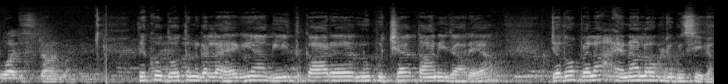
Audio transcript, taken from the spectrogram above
ਉਹ ਅੱਜ ਸਟਾਰ ਬਣ ਗਏ। ਦੇਖੋ ਦੋ ਤਿੰਨ ਗੱਲਾਂ ਹੈਗੀਆਂ ਗੀਤਕਾਰ ਨੂੰ ਪੁੱਛਿਆ ਤਾਂ ਨਹੀਂ ਜਾ ਰਿਹਾ। ਜਦੋਂ ਪਹਿਲਾਂ ਐਨਾਲੌਗ ਯੁੱਗ ਸੀਗਾ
